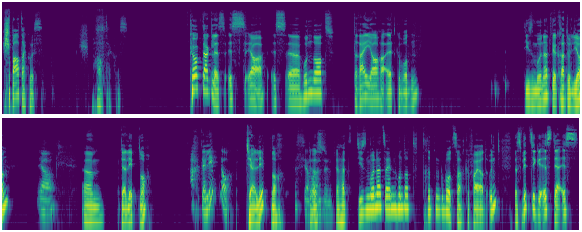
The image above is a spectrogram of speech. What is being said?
Spartacus. Spartacus. Kirk Douglas ist, ja, ist äh, 103 Jahre alt geworden. Diesen Monat. Wir gratulieren. ja. Ähm, der lebt noch. Ach, der lebt noch. Der lebt noch. Das ist ja Der, ist, Wahnsinn. der hat diesen Monat seinen 103. Geburtstag gefeiert. Und das Witzige ist, der ist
